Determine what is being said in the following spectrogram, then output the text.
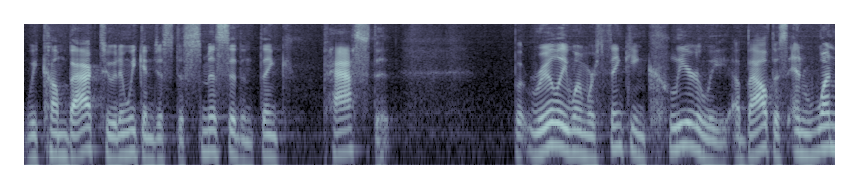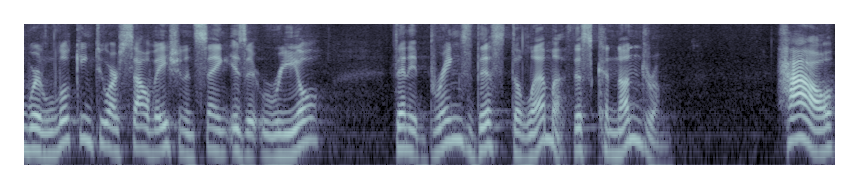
We come back to it and we can just dismiss it and think past it. But really, when we're thinking clearly about this and when we're looking to our salvation and saying, is it real? Then it brings this dilemma, this conundrum. How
